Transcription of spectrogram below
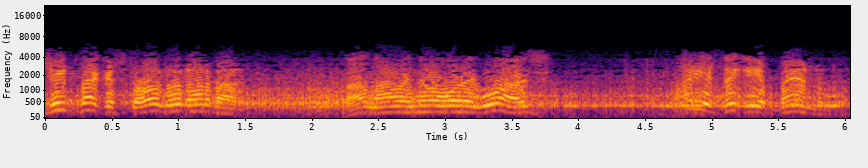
Jeep Becker store, no doubt about it. Well, now we know where he was. Why do you think he abandoned it?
